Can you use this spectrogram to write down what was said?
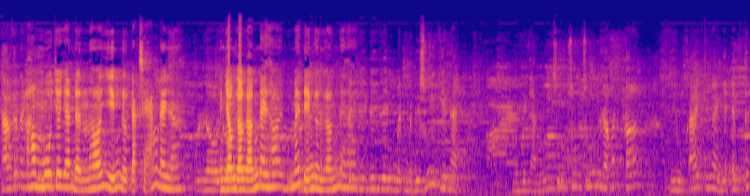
Thảo thích ăn cái không gì? mua cho gia đình thôi gì cũng được đặc sản đây nè. Rồi, gần gần gần đây thôi mấy tiệm gần gần đây thôi. đi, đi, đi, đi mình mình đi xuống kia này. Mình đi thẳng xuống xuống xuống dưới đó có nhiều cái cái này em thích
